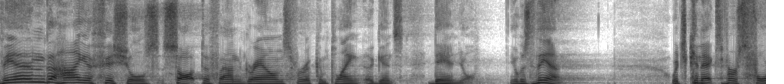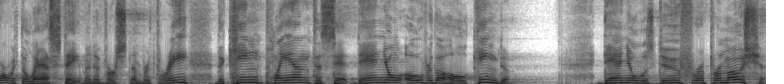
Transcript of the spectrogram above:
Then the high officials sought to find grounds for a complaint against Daniel. It was then, which connects verse 4 with the last statement of verse number 3. The king planned to set Daniel over the whole kingdom. Daniel was due for a promotion.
